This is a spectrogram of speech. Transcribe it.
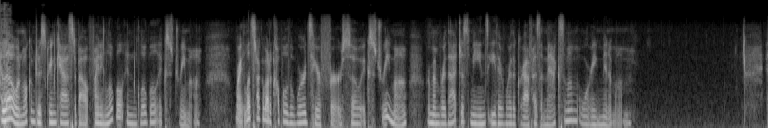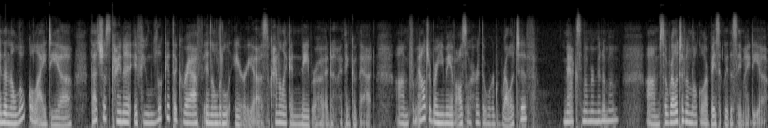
Hello and welcome to a screencast about finding local and global extrema. Right, let's talk about a couple of the words here first. So extrema, remember that just means either where the graph has a maximum or a minimum. And then the local idea, that's just kind of if you look at the graph in a little area, so kind of like a neighborhood, I think of that. Um, from algebra, you may have also heard the word relative maximum or minimum. Um, so relative and local are basically the same idea.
